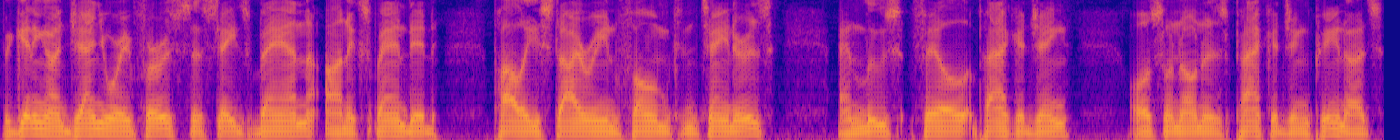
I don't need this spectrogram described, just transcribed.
Beginning on January 1st, the state's ban on expanded polystyrene foam containers and loose fill packaging, also known as packaging peanuts,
